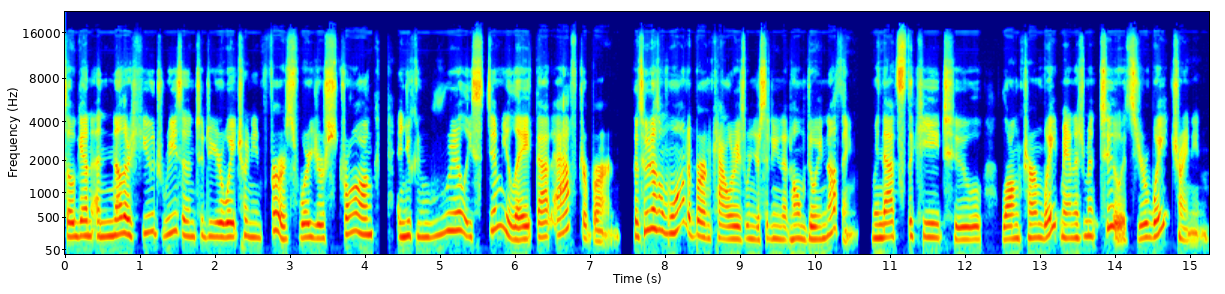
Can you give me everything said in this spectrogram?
So, again, another huge reason to do your weight training first, where you're strong and you can really stimulate that afterburn. Because who doesn't want to burn calories when you're sitting at home doing nothing? I mean, that's the key to long term weight management, too. It's your weight training.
